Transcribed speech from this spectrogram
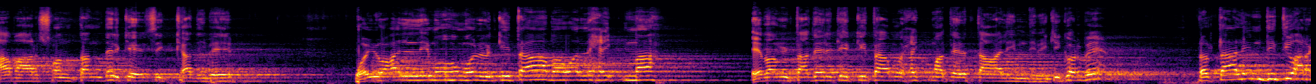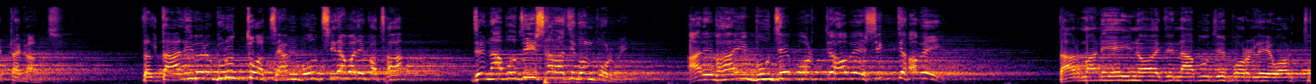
আমার সন্তানদেরকে শিক্ষা দিবে। কিতাব ওয়াল এবং তাদেরকে কিতাব ও হেকমাতের তালিম দিবে। কি করবে? তাহলে তালিম দ্বিতীয় আর একটা কাজ। তাহলে তালিমেরও গুরুত্ব আছে। আমি বলছি না আমার কথা যে না বুঝেই সারা জীবন পড়বে। আরে ভাই, বুঝে পড়তে হবে, শিখতে হবে। তার মানে এই নয় যে না বুঝে পড়লে অর্থ,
